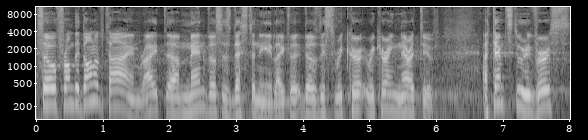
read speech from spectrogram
so, from the dawn of time, right, uh, man versus destiny, like the, there's this recur recurring narrative Attempts to reverse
